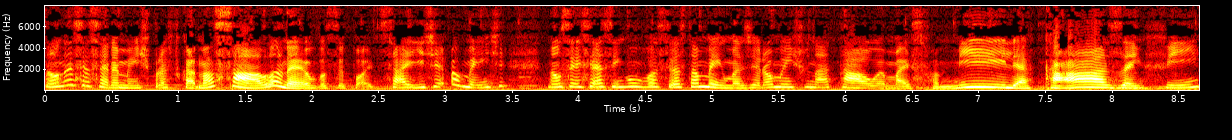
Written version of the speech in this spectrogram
Não necessariamente pra ficar na sala, né? Você pode sair, geralmente, não sei se é assim com vocês também, mas geralmente o Natal é mais família, casa, enfim.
